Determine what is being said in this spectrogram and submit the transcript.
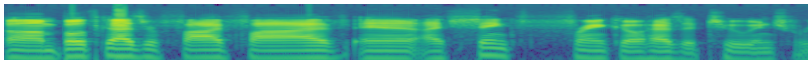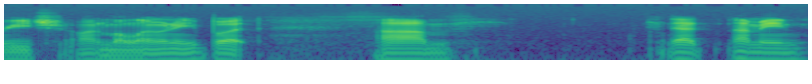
Um, both guys are five five, and I think Franco has a two inch reach on Maloney, but um, that I mean,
